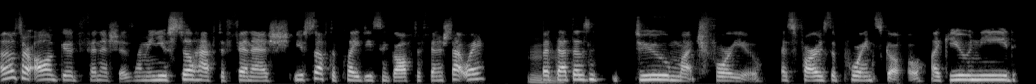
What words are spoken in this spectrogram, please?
Those are all good finishes. I mean, you still have to finish, you still have to play decent golf to finish that way, mm-hmm. but that doesn't do much for you as far as the points go. Like you need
